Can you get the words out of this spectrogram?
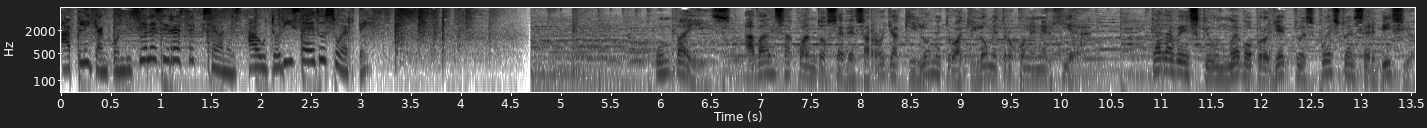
Aplican condiciones y restricciones. Autoriza de tu suerte. Un país avanza cuando se desarrolla kilómetro a kilómetro con energía. Cada vez que un nuevo proyecto es puesto en servicio,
